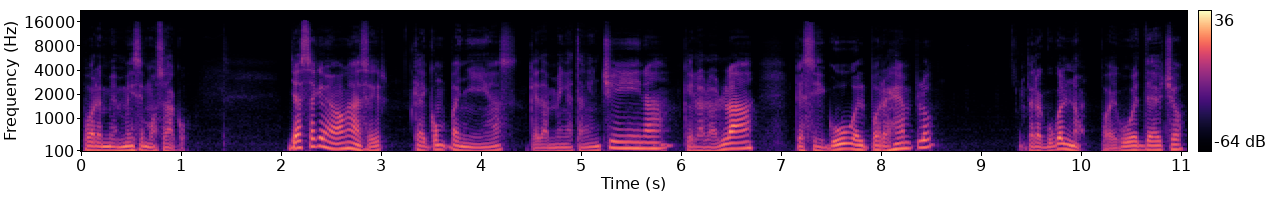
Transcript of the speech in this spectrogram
por el mismísimo saco. Ya sé que me van a decir que hay compañías que también están en China, que bla, bla, bla, que si Google, por ejemplo, pero Google no, porque Google de hecho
